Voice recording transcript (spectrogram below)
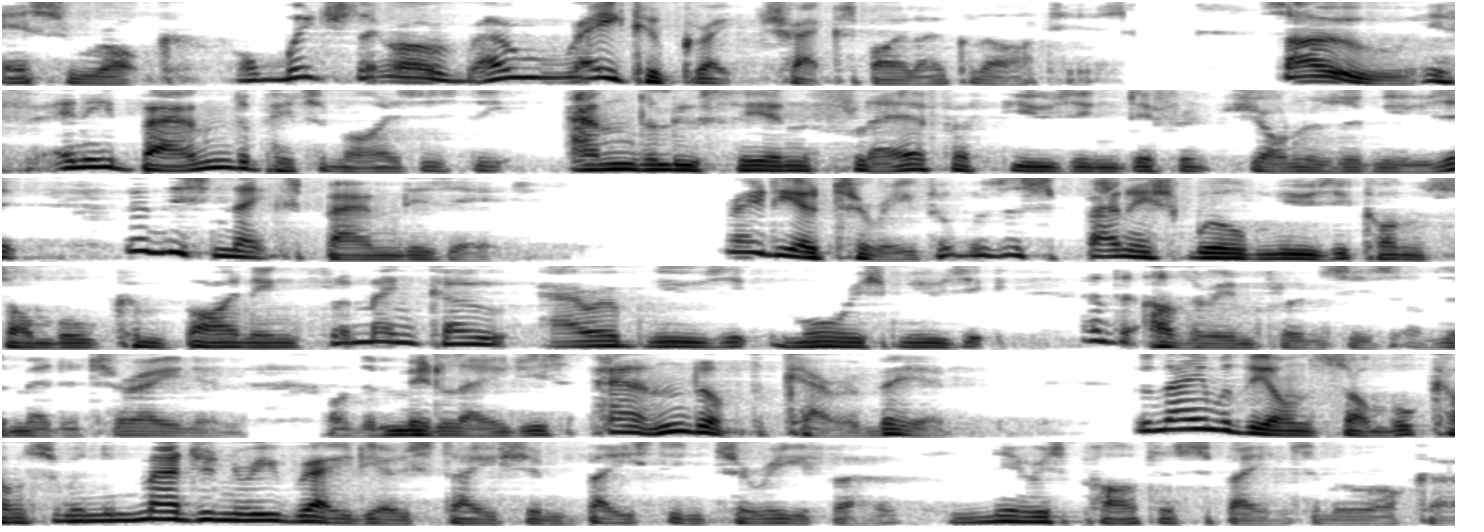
S Rock, on which there are a rake of great tracks by local artists. So, if any band epitomises the Andalusian flair for fusing different genres of music, then this next band is it. Radio Tarifa was a Spanish world music ensemble combining flamenco, Arab music, Moorish music, and other influences of the Mediterranean, of the Middle Ages, and of the Caribbean. The name of the ensemble comes from an imaginary radio station based in Tarifa, the nearest part of Spain to Morocco.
